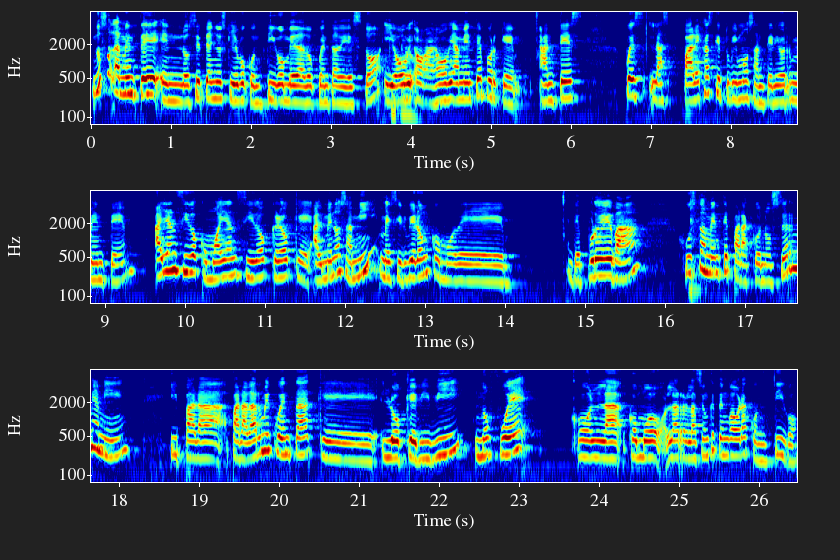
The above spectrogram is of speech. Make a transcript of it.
no solamente en los siete años que llevo contigo me he dado cuenta de esto, y obvi- claro. obviamente porque antes, pues las parejas que tuvimos anteriormente, hayan sido como hayan sido, creo que al menos a mí me sirvieron como de, de prueba, justamente para conocerme a mí y para, para darme cuenta que lo que viví no fue con la, como la relación que tengo ahora contigo.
